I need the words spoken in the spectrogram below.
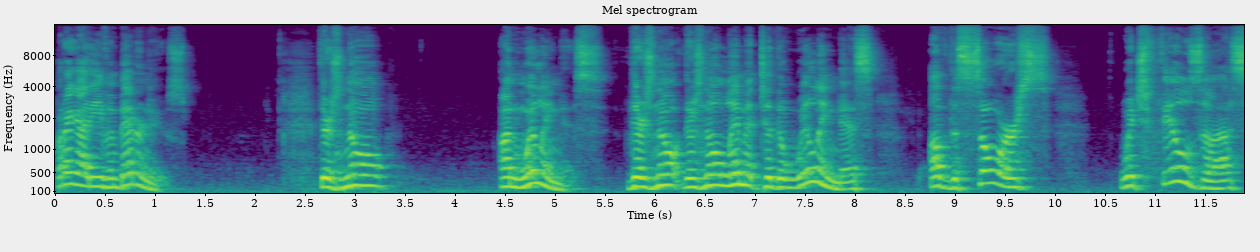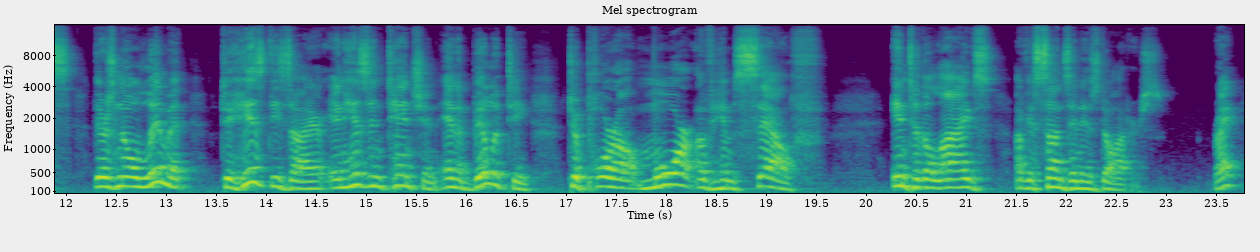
But I got even better news. There's no unwillingness. There's no, there's no limit to the willingness of the source which fills us. There's no limit to his desire and his intention and ability to pour out more of himself into the lives of his sons and his daughters. Right?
